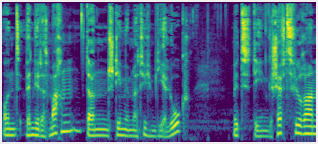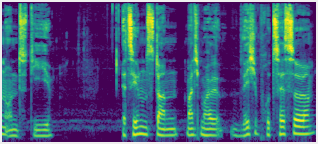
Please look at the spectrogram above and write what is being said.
Und wenn wir das machen, dann stehen wir natürlich im Dialog mit den Geschäftsführern und die erzählen uns dann manchmal, welche Prozesse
